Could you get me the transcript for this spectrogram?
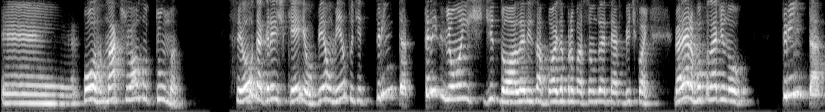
É... Por Maxwell Mutuma. CEO da Grayscale vê aumento de 30 trilhões de dólares após a aprovação do ETF Bitcoin. Galera, vou falar de novo. 30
